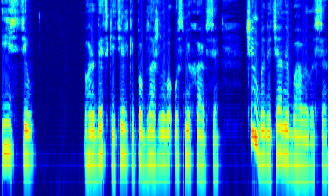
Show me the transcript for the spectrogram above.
істів. Городецький тільки поблажливо усміхався. чим би дитя не бавилося.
